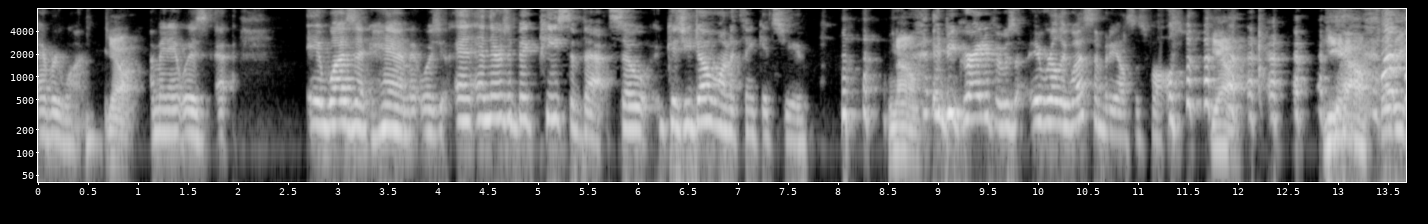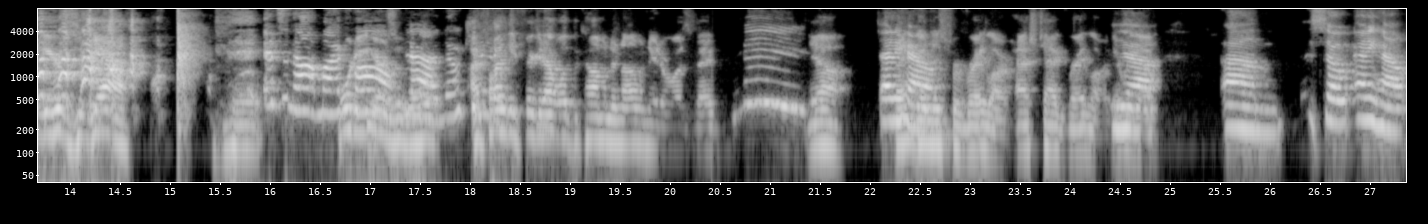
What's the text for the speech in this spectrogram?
everyone. Yeah, I mean, it was uh, it wasn't him. It was, and and there's a big piece of that. So because you don't want to think it's you. no, It'd be great if it was. It really was somebody else's fault. yeah, yeah. Forty years. Yeah. it's not my 40 fault. years yeah, no I finally figured out what the common denominator was, babe. Me. Yeah. anyhow Thank goodness for Vraylar. Hashtag Vraylar. There yeah. Um, so anyhow,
